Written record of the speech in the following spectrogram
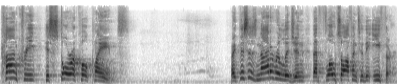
concrete, historical claims. Right? This is not a religion that floats off into the ether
